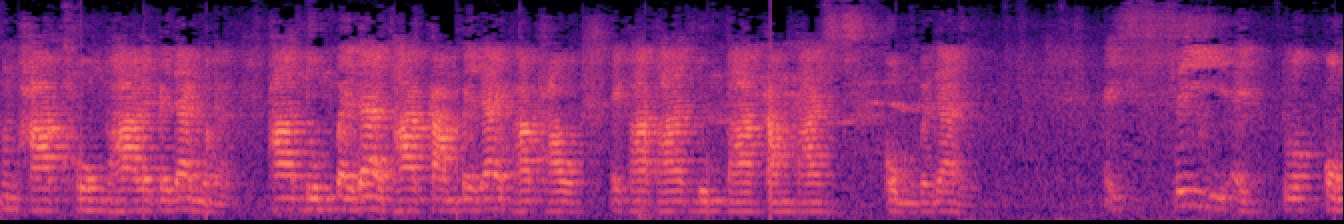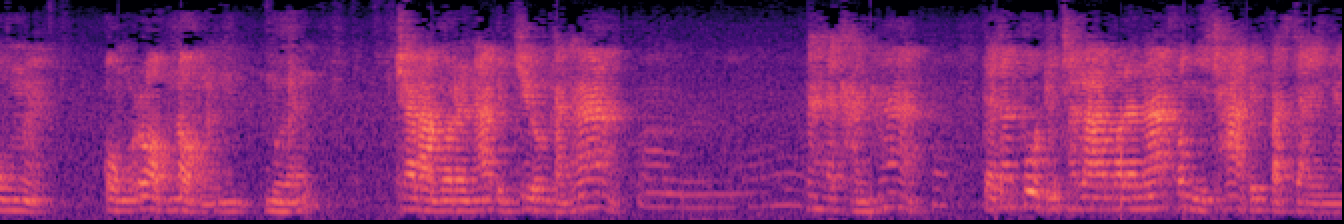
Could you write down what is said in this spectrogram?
มันพาโครงพาอะไรไปได้หมดอะพาดุมไปได้ พากรรมไปได้ พาเพลาไอ้พาพาดุมพากรรมพากลมไปได้ไอ้ซี่ไอ้ตัวกงเนี่ยกงรอบนอกมันเหมือนชารามรณะเป็นชื่อของขันห้านั่นแหละขันห้าแต่ท่านพูดถึงชารามรณะก็มีชาติเป็นปัจจัยไง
